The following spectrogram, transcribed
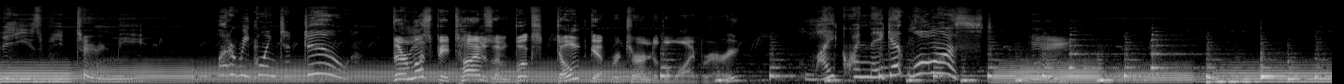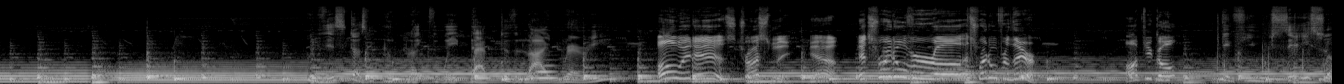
please return me? What are we going to do? There must be times when books don't get returned to the library. Like when they get lost. This doesn't look like the way back to the library. Oh, it is. Trust me. Yeah, it's right over. Uh, it's right over there. Off you go. If you say so.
